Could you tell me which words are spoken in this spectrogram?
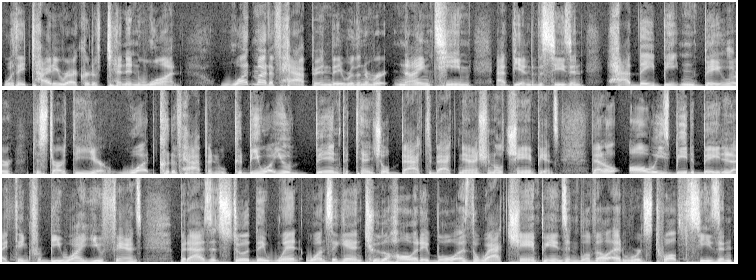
with a tidy record of 10 and 1 what might have happened. They were the number nine team at the end of the season. Had they beaten Baylor to start the year, what could have happened? Could BYU have been potential back to back national champions? That'll always be debated, I think, for BYU fans. But as it stood, they went once again to the Holiday Bowl as the WAC champions in LaVell Edwards' 12th season.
